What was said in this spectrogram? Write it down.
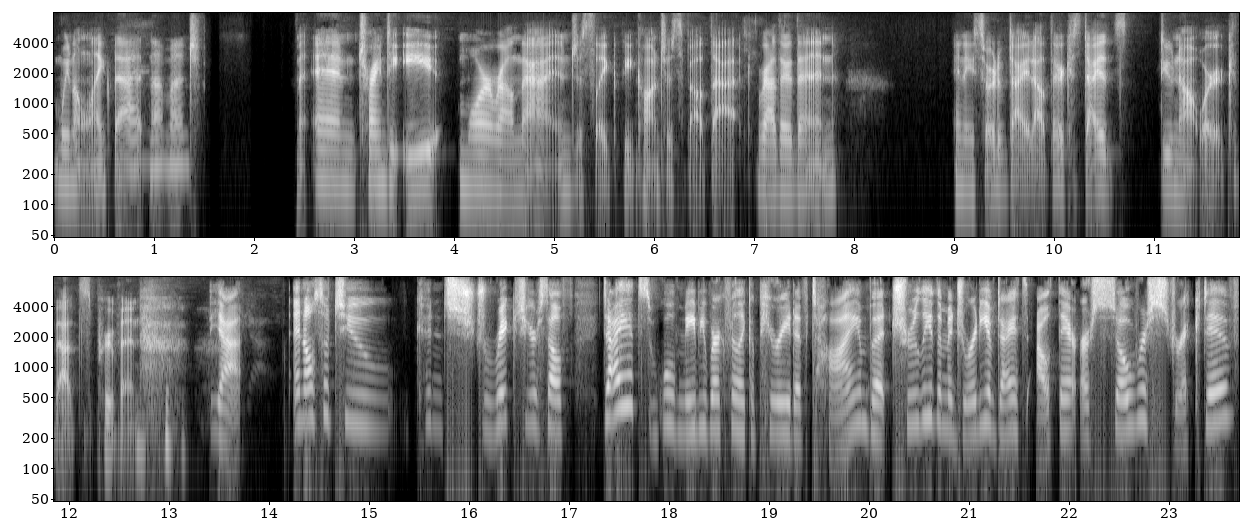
we don't like that that much. And trying to eat more around that and just like be conscious about that rather than any sort of diet out there because diets do not work that's proven Yeah. And also to constrict yourself. Diets will maybe work for like a period of time, but truly the majority of diets out there are so restrictive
